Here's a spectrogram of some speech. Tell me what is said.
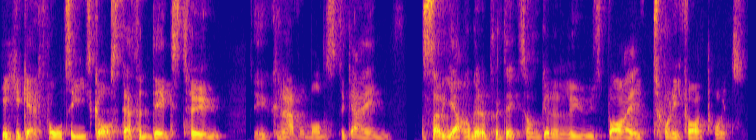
He could get 40. He's got Stefon Diggs too, who can have a monster game. So yeah, I'm going to predict I'm going to lose by 25 points.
